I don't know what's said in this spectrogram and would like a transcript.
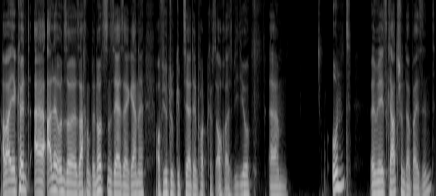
aber ihr könnt äh, alle unsere Sachen benutzen, sehr, sehr gerne. Auf YouTube gibt es ja den Podcast auch als Video. Ähm, und, wenn wir jetzt gerade schon dabei sind,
